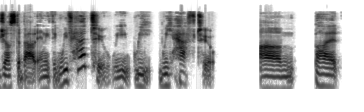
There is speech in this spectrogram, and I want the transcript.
just about anything. We've had to. We we we have to. Um, but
